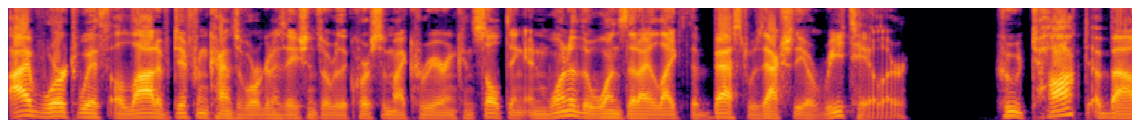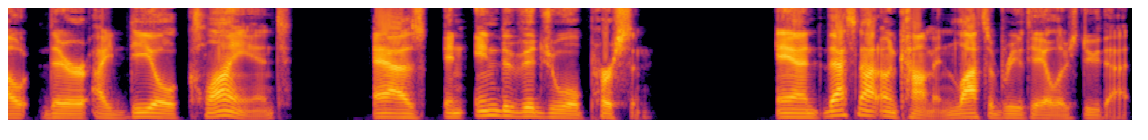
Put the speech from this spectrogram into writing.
I've worked with a lot of different kinds of organizations over the course of my career in consulting. And one of the ones that I liked the best was actually a retailer who talked about their ideal client as an individual person. And that's not uncommon. Lots of retailers do that.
